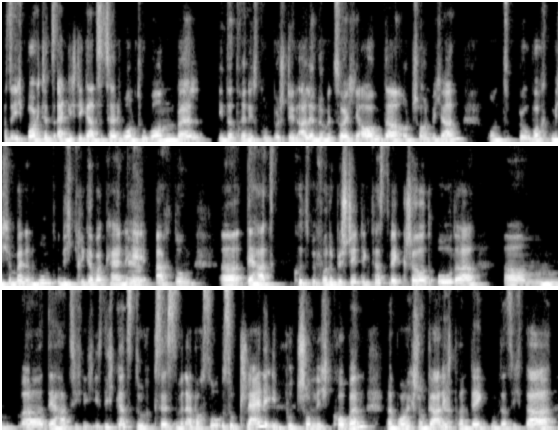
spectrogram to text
also ich bräuchte jetzt eigentlich die ganze Zeit One-to-One, -one, weil in der Trainingsgruppe stehen alle nur mit solchen Augen da und schauen mich an und beobachten mich und meinen Hund und ich kriege aber keine, ja. hey, Achtung, äh, der hat kurz bevor du bestätigt hast, weggeschaut oder ähm, äh, der hat sich nicht, ist nicht ganz durchgesessen. Wenn einfach so, so kleine Inputs schon nicht kommen, dann brauche ich schon gar nicht dran denken, dass ich da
